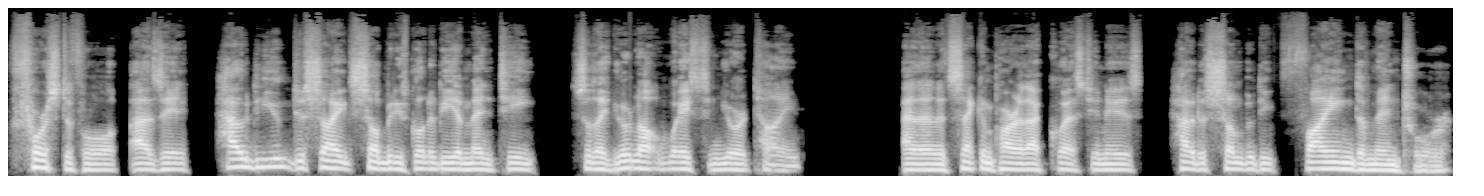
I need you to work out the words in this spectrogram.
first of all, as in how do you decide somebody's going to be a mentee so that you're not wasting your time? And then the second part of that question is how does somebody find a mentor?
